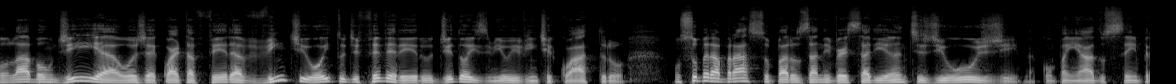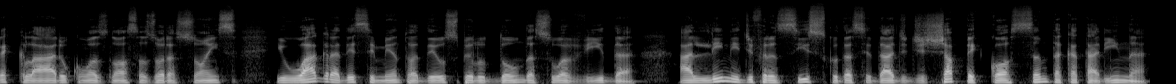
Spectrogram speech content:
Olá, bom dia! Hoje é quarta-feira, 28 de fevereiro de 2024. Um super abraço para os aniversariantes de hoje, acompanhados sempre, é claro, com as nossas orações e o agradecimento a Deus pelo dom da sua vida. Aline de Francisco, da cidade de Chapecó, Santa Catarina.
